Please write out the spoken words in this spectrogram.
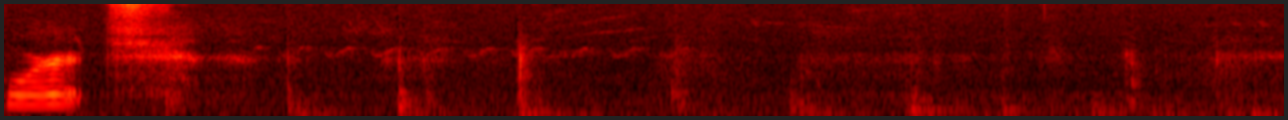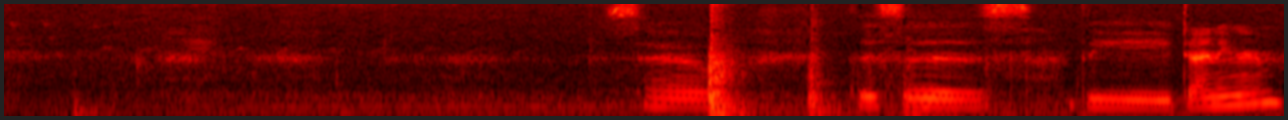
porch. So this is the dining room.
